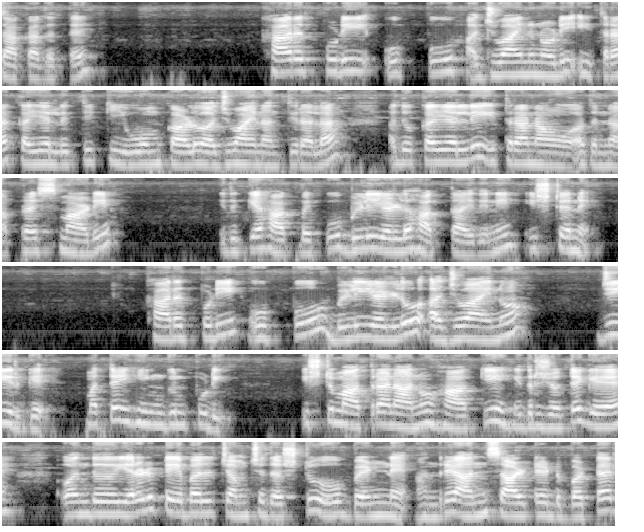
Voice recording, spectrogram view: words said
ಸಾಕಾಗುತ್ತೆ. ಖಾರದ ಪುಡಿ, ಉಪ್ಪು, ಅಜ್ವಾಯಿನ ನೋಡಿ ಈ ಥರ ಕೈಯಲ್ಲಿ ತಿಕ್ಕಿ ಓಂ ಕಾಳು ಅಜ್ವಾಯಿನ್ ಅಂತಿರಲ್ಲ, ಅದು ಕೈಯಲ್ಲಿ ಈ ಥರ ನಾವು ಅದನ್ನು ಪ್ರೆಸ್ ಮಾಡಿ ಇದಕ್ಕೆ ಹಾಕಬೇಕು. ಬಿಳಿ ಎಳ್ಳು ಹಾಕ್ತಾ ಇದ್ದೀನಿ. ಇಷ್ಟೇ ಖಾರದ ಪುಡಿ, ಉಪ್ಪು ಬಿಳಿ ಎಳ್ಳು ಅಜ್ವಾಯಿನು, ಜೀರಿಗೆ ಮತ್ತು ಹಿಂಗಿನ ಪುಡಿ. ಇಷ್ಟು ಮಾತ್ರ ನಾನು ಹಾಕಿ ಇದ್ರ ಜೊತೆಗೆ ಒಂದು ಎರಡು ಟೇಬಲ್ ಚಮಚದಷ್ಟು ಬೆಣ್ಣೆ, ಅಂದರೆ ಅನ್ಸಾಲ್ಟೆಡ್ ಬಟರ್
